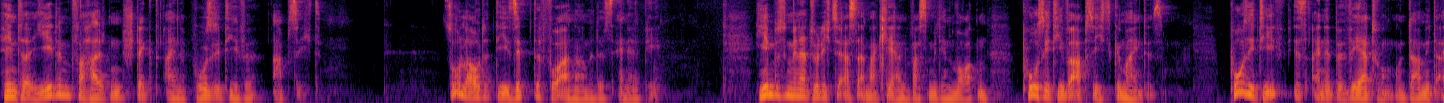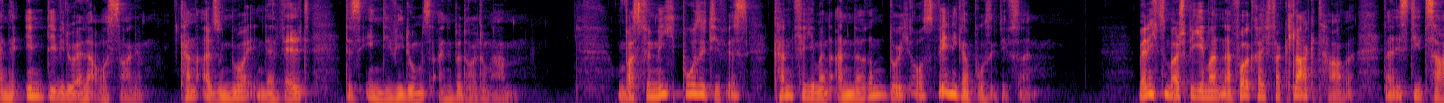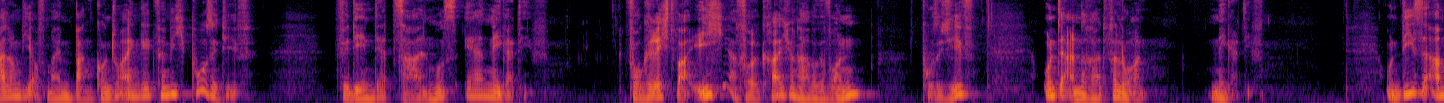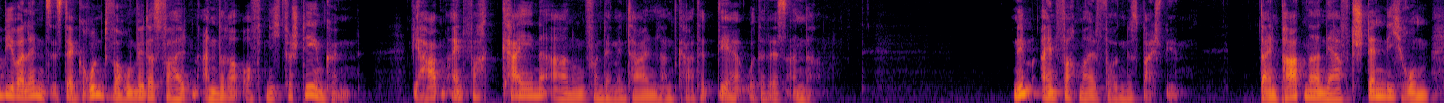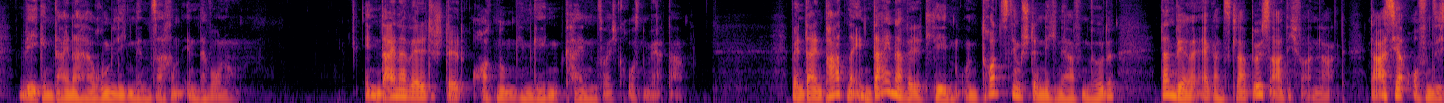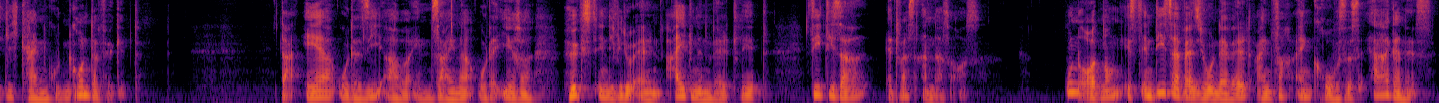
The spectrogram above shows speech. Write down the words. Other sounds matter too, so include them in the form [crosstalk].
Hinter jedem Verhalten steckt eine positive Absicht. So lautet die siebte Vorannahme des NLP. Hier müssen wir natürlich zuerst einmal klären, was mit den Worten positive Absicht gemeint ist. Positiv ist eine Bewertung und damit eine individuelle Aussage, kann also nur in der Welt des Individuums eine Bedeutung haben. Und was für mich positiv ist, kann für jemand anderen durchaus weniger positiv sein. Wenn ich zum Beispiel jemanden erfolgreich verklagt habe, dann ist die Zahlung, die auf meinem Bankkonto eingeht, für mich positiv. Für den, der zahlen muss, eher negativ. Vor Gericht war ich erfolgreich und habe gewonnen, positiv, und der andere hat verloren, negativ. Und diese Ambivalenz ist der Grund, warum wir das Verhalten anderer oft nicht verstehen können. Wir haben einfach keine Ahnung von der mentalen Landkarte der oder des anderen. Nimm einfach mal folgendes Beispiel. Dein Partner nervt ständig rum wegen deiner herumliegenden Sachen in der Wohnung. In deiner Welt stellt Ordnung hingegen keinen solch großen Wert dar. Wenn dein Partner in deiner Welt leben und trotzdem ständig nerven würde, dann wäre er ganz klar bösartig veranlagt, da es ja offensichtlich keinen guten Grund dafür gibt. Da er oder sie aber in seiner oder ihrer höchst individuellen eigenen Welt lebt, sieht die Sache etwas anders aus. Unordnung ist in dieser Version der Welt einfach ein großes Ärgernis.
